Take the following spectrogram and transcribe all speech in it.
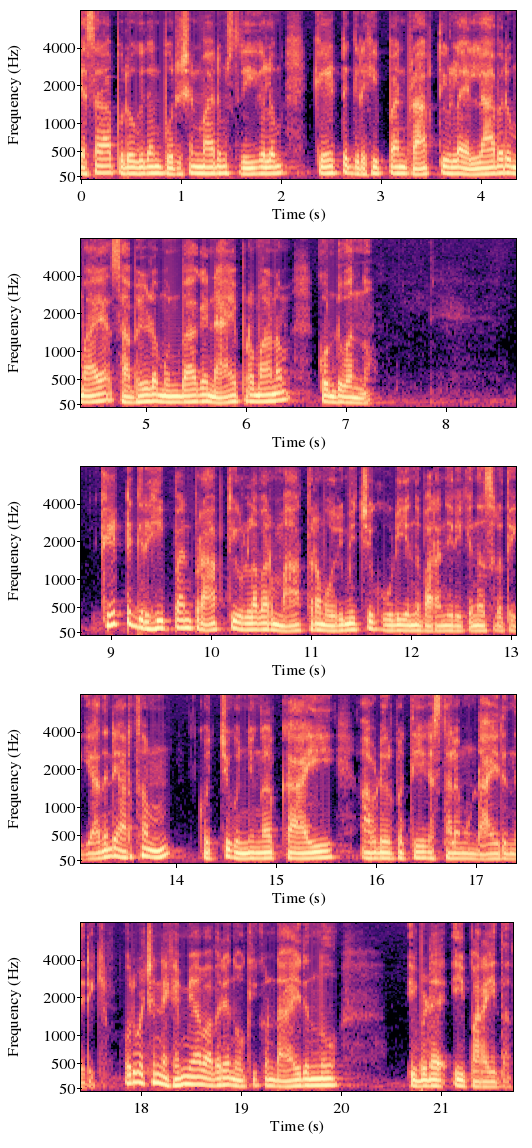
എസറ പുരോഹിതൻ പുരുഷന്മാരും സ്ത്രീകളും കേട്ട് ഗ്രഹിപ്പാൻ പ്രാപ്തിയുള്ള എല്ലാവരുമായ സഭയുടെ മുൻപാകെ ന്യായപ്രമാണം കൊണ്ടുവന്നു. കേട്ട് ഗ്രഹിപ്പാൻ പ്രാപ്തിയുള്ളവർ മാത്രം ഒരുമിച്ച് കൂടി എന്ന് പറഞ്ഞിരിക്കുന്നത് ശ്രദ്ധിക്കുക. അതിന്റെ അർത്ഥം കൊച്ചു കുഞ്ഞുങ്ങൾക്കായി അവിടെ ഒരു പ്രത്യേക സ്ഥലം ഉണ്ടായിരുന്നിരിക്കും. ഒരുപക്ഷെ നെഹമ്യാവ് അവരെ നോക്കിക്കൊണ്ടായിരുന്നു ഇവിടെ ഈ പറയുന്നത്.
